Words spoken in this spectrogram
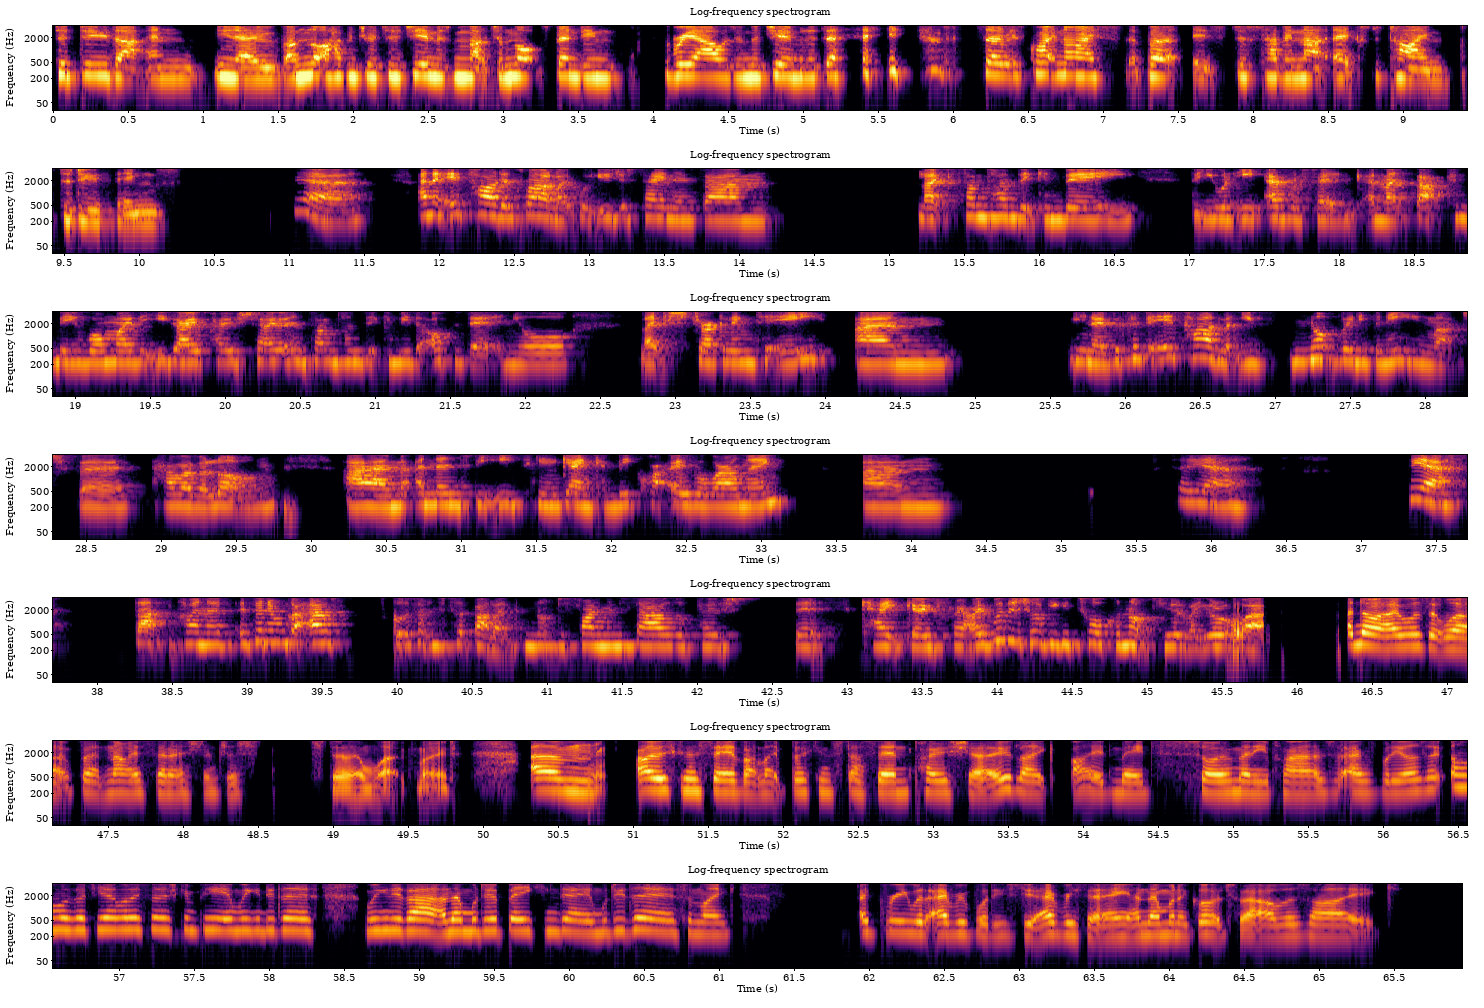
to do that. And you know i'm not having to go to the gym as much. I'm not spending three hours in the gym in a day. So it's quite nice but it's just having that extra time to do things. Yeah. And it is hard as well like what you're just saying is um like sometimes it can be that you want to eat everything and like that can be one way that you go post show and sometimes it can be the opposite and you're like struggling to eat. Um you know because it is hard like you've not really been eating much for however long. Um and then to be eating again can be quite overwhelming. Um so yeah. Yeah that's kind of has anyone got else got something to put back like not defining themselves or post bits. Kate, go for it. I wasn't sure if you could talk or not you look like you're at work. No, I was at work, but now I finished. I'm just still in work mode. Um, I was gonna say about like booking stuff in post show. Like I had made so many plans for everybody. I was like, oh my god, yeah, when I finish competing, we can do this, we can do that, and then we'll do a baking day, and we'll do this, and like agree with everybody to do everything. And then when it got to it, I was like,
